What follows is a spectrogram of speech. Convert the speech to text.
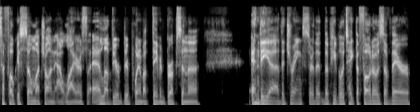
to focus so much on outliers. I love your, your point about David Brooks and the, and the uh the drinks or the, the people who take the photos of their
